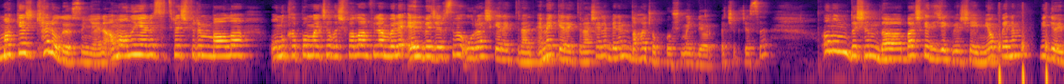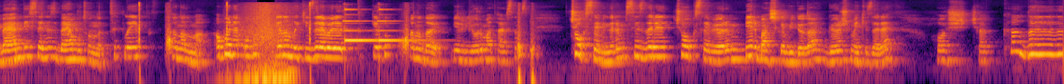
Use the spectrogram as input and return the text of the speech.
makyaj kel oluyorsun yani. Ama onun yerine streç film bağla, onu kapamaya çalış falan filan böyle el becerisi ve uğraş gerektiren, emek gerektiren şeyler benim daha çok hoşuma gidiyor açıkçası. Onun dışında başka diyecek bir şeyim yok. Benim videoyu beğendiyseniz beğen butonuna tıklayıp kanalıma abone olup yanındaki zile böyle tık yapıp bana da bir yorum atarsanız çok sevinirim. Sizleri çok seviyorum. Bir başka videoda görüşmek üzere. Hoşça kalın.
